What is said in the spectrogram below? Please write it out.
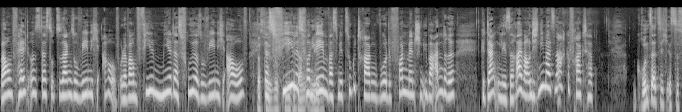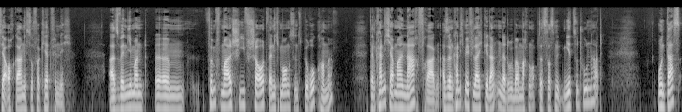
warum fällt uns das sozusagen so wenig auf? Oder warum fiel mir das früher so wenig auf, Dass dass so viele vieles Gedanken von lesen. dem, was mir zugetragen wurde von Menschen über andere, Gedankenleserei war und ich niemals nachgefragt habe. grundsätzlich ist es ja auch gar nicht so verkehrt, finde ich. Also wenn jemand ähm, fünfmal schief schaut, wenn ich morgens ins Büro komme, dann kann ich ja mal nachfragen. Also dann kann ich mir vielleicht Gedanken darüber machen, ob das was mit mir zu tun hat. Und das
